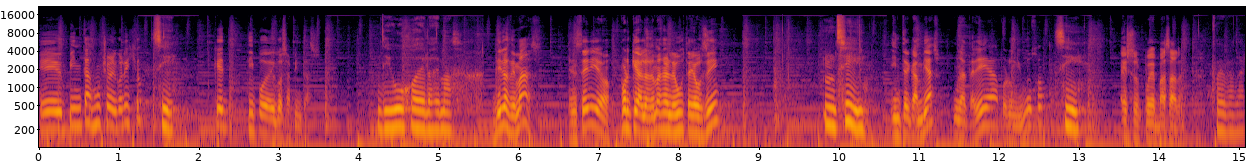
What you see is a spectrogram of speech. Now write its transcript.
Eh, ¿Pintás mucho en el colegio? Sí. ¿Qué tipo de cosas pintas? Dibujo de los demás. ¿De los demás? ¿En serio? ¿Por qué a los demás no les gusta y a vos sí? Mm, sí. ¿Intercambiás una tarea por un dibujo? Sí. Eso puede pasar. Puede pasar.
